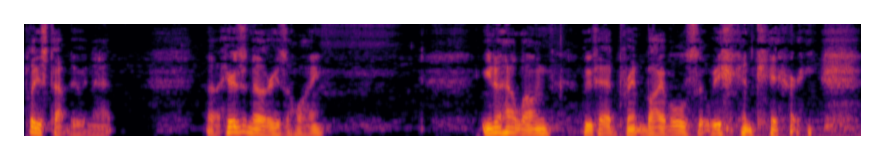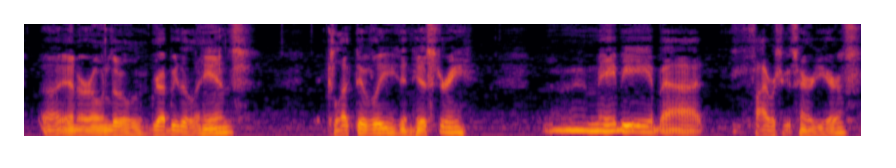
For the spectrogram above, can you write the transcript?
Please stop doing that. Uh, here's another reason why. You know how long we've had print Bibles that we can carry uh, in our own little grubby little hands? Collectively in history, maybe about five or six hundred years,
